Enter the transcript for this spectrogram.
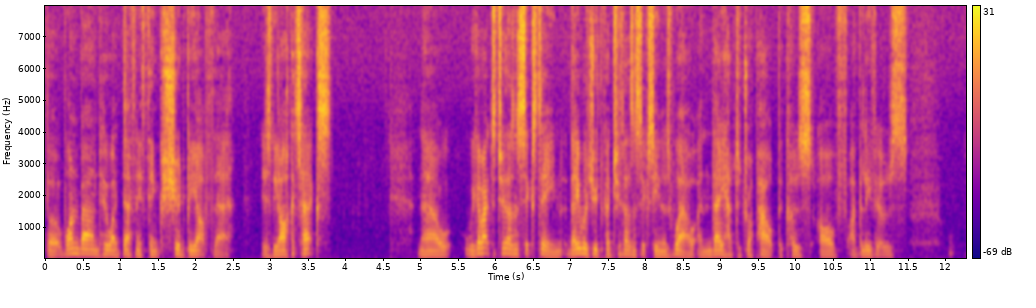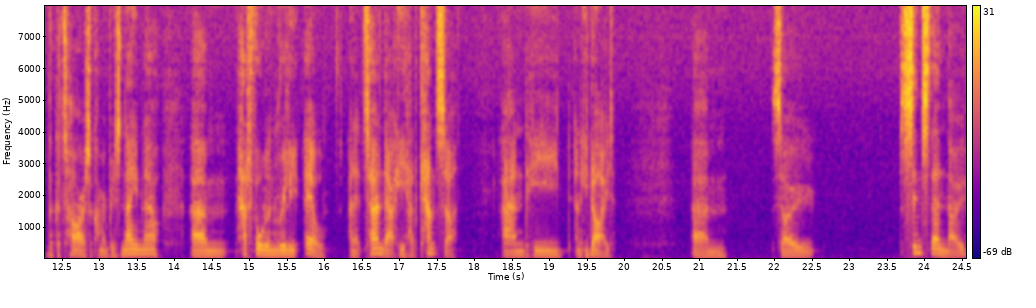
but one band who I definitely think should be up there is the Architects. Now we go back to 2016. They were due to play 2016 as well, and they had to drop out because of I believe it was the guitarist. I can't remember his name now. Um, had fallen really ill, and it turned out he had cancer, and he and he died. Um, so since then, though,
